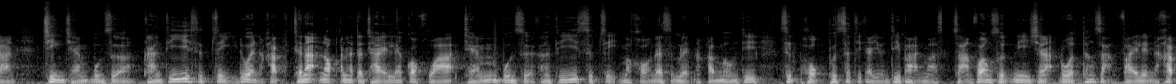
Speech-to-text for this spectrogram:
การชิงแชมป์ปูนเสือครั้งที่ 24 ด้วยนะครับ ชนะน็อกอนันตชัย แล้วก็คว้าแชมป์ปูนเสือครั้งที่ 24 มาของได้สำเร็จนะครับ เมื่อวันที่ 16 พฤศจิกายนที่ผ่านมา 3 ฟองสุดนี้ชนะรวดทั้ง 3 ไฟเลยนะครับ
